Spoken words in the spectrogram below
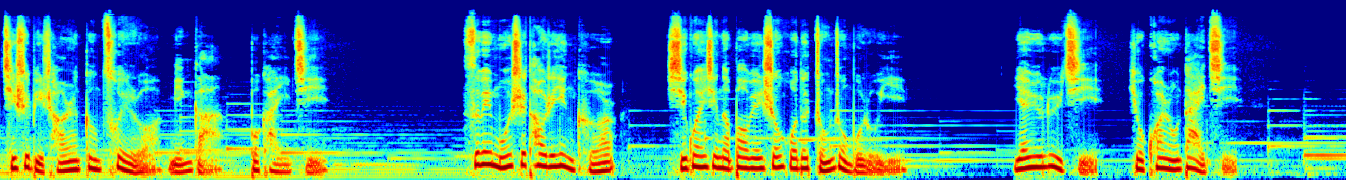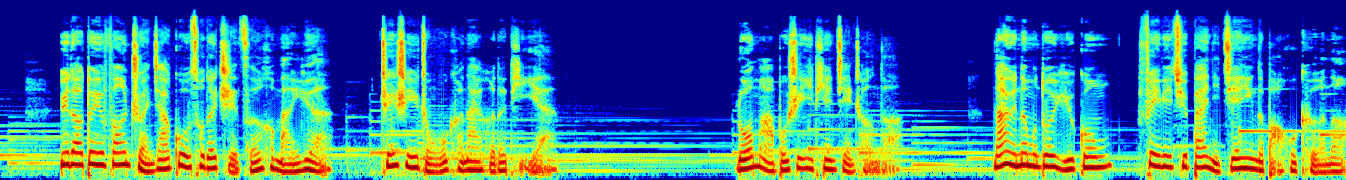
其实比常人更脆弱敏感，不堪一击。思维模式套着硬壳，习惯性的抱怨生活的种种不如意，严于律己。又宽容待己，遇到对方转嫁过错的指责和埋怨，真是一种无可奈何的体验。罗马不是一天建成的，哪有那么多愚公费力去掰你坚硬的保护壳呢？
